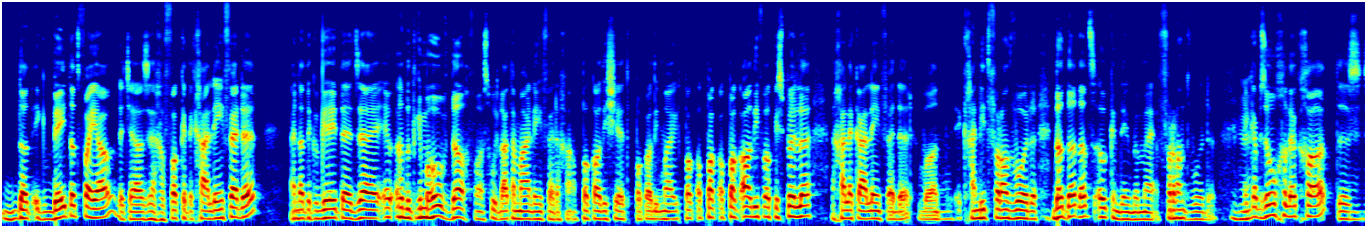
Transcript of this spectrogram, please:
dat ik weet dat van jou. Dat jij zeggen, fuck it, ik ga alleen verder. En dat ik ook de hele tijd zei, eh, dat ik in mijn hoofd dacht van, is goed, laat hem maar alleen verder gaan. Pak al die shit, pak al die mic, pak, pak, pak al die fucking spullen en ga lekker alleen verder. Want Ja. ik ga niet verantwoorden. Dat, dat, dat is ook een ding bij mij, verantwoorden. Mhm. Ik heb zo'n geluk gehad, dus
